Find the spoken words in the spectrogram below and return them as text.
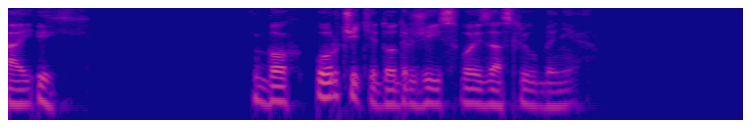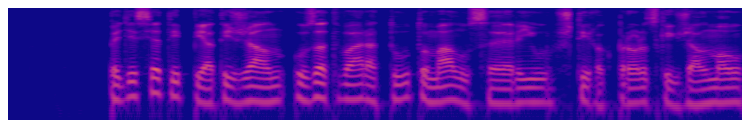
aj ich. Boh určite dodrží svoje zasľúbenia. 55. žalm uzatvára túto malú sériu štyroch prorockých žalmov,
